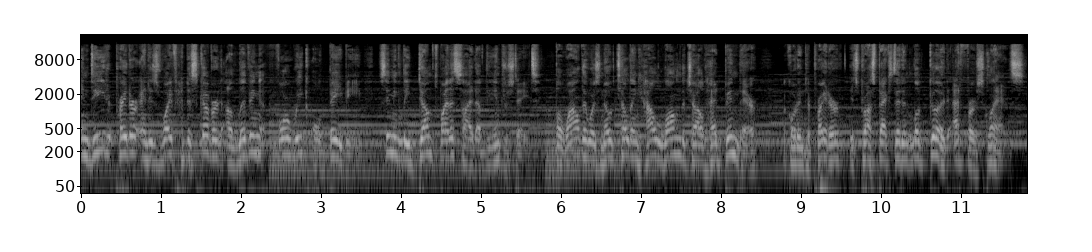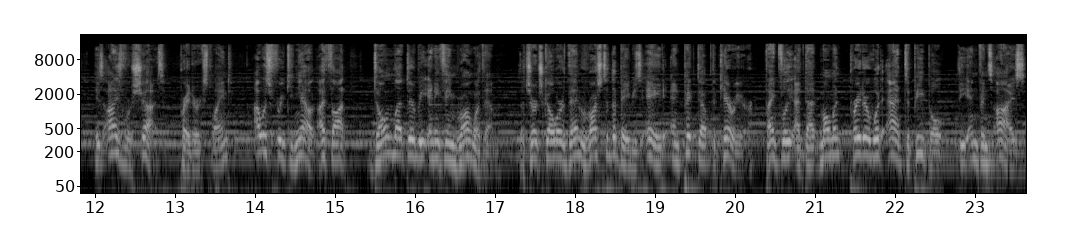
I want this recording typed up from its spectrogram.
Indeed, Prater and his wife had discovered a living four-week-old baby, seemingly dumped by the side of the interstate. But while there was no telling how long the child had been there, according to Prater, his prospects didn't look good at first glance. His eyes were shut, Prater explained. I was freaking out. I thought, don't let there be anything wrong with him. The churchgoer then rushed to the baby's aid and picked up the carrier. Thankfully, at that moment, Prater would add to people, the infant's eyes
